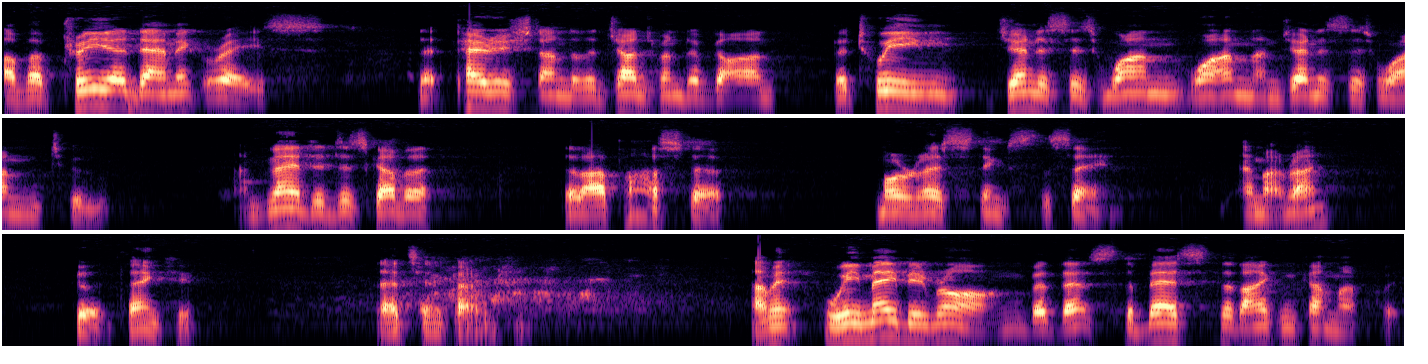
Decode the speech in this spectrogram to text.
of a pre Adamic race that perished under the judgment of God between Genesis 1 1 and Genesis 1 2. I'm glad to discover that our pastor more or less thinks the same. Am I right? Good, thank you. That's encouraging. I mean, we may be wrong, but that's the best that I can come up with.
